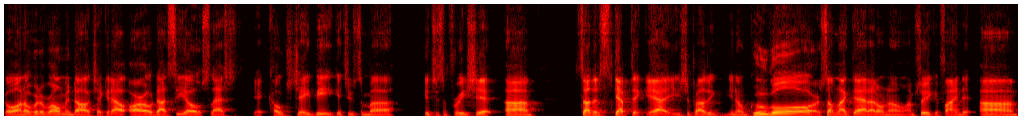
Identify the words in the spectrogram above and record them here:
go on over to Roman, dog. Check it out. ro.co slash coach JB. Get you some uh get you some free shit. Um Southern Skeptic. Yeah, you should probably, you know, Google or something like that. I don't know. I'm sure you can find it. Um,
